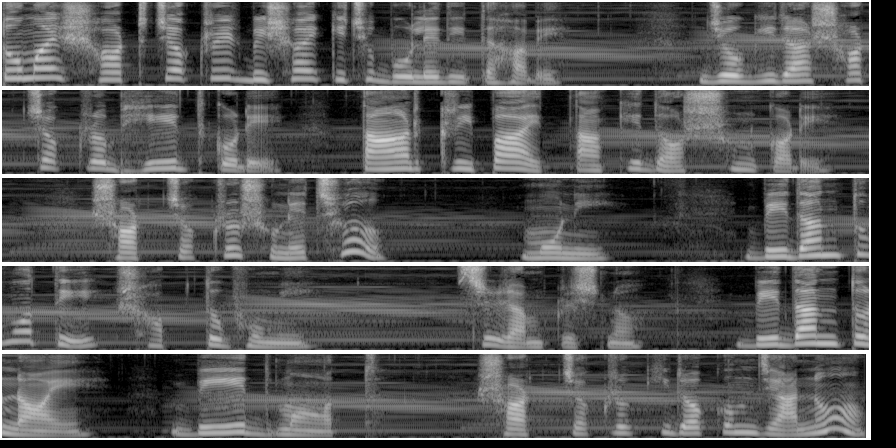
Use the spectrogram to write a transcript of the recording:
তোমায় ষটচক্রের বিষয়ে কিছু বলে দিতে হবে। যোগীরা ষটচক্র ভেদ করে তাঁর কৃপায় তাকে দর্শন করে। ষটচক্র শুনেছ? মণি বেদান্তমতে সপ্তভূমি। শ্রীরামকৃষ্ণ, বেদান্ত নয় বেদমত ষটচক্র কী রকম জানো?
